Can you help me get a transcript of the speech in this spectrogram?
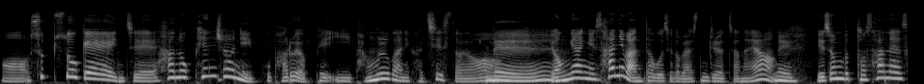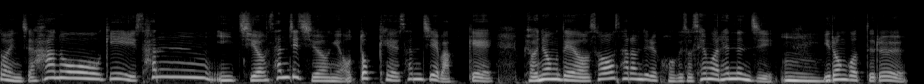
어, 숲 속에 이제 한옥 펜션이 있고 바로 옆에 이 박물관이 같이 있어요. 네. 영양에 산이 많다고 제가 말씀드렸잖아요. 네. 예전부터 산에서 이제 한옥이 산 이 지형 산지 지형이 어떻게 산지에 맞게 변형되어서 사람들이 거기서 생활했는지 음. 이런 것들을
